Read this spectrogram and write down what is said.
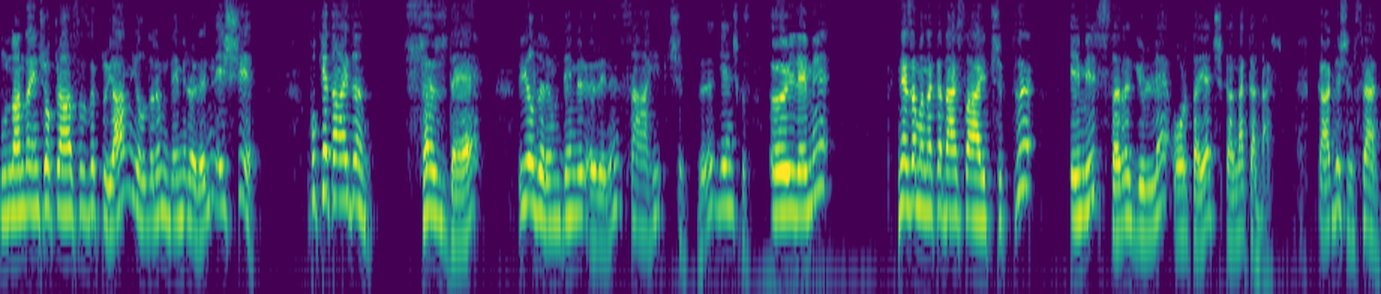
Bundan da en çok rahatsızlık duyan Yıldırım Demirören'in eşi. Buket Aydın. Sözde Yıldırım Demirören'in sahip çıktığı genç kız. Öyle mi? Ne zamana kadar sahip çıktı? Emir Sarıgül'le ortaya çıkana kadar. Kardeşim sen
